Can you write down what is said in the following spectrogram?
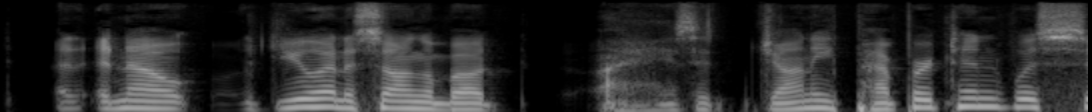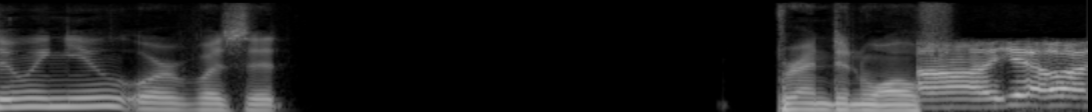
now you had a song about uh, is it Johnny Pemberton was suing you or was it Brendon Walsh? Uh, yeah, uh,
